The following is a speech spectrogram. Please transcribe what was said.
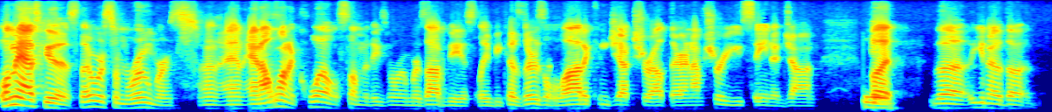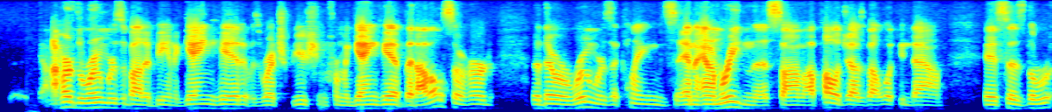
let me ask you this: There were some rumors, and, and, and I want to quell some of these rumors, obviously, because there's a lot of conjecture out there, and I'm sure you've seen it, John. But the you know the I heard the rumors about it being a gang hit. It was retribution from a gang hit, but I've also heard that there were rumors that claims, and, and I'm reading this, so I apologize about looking down. It says the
